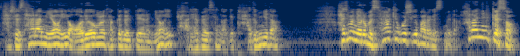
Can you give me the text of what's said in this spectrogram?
사실 사람이요, 이 어려움을 갖게 될 때는요, 이 별의별 생각이 다 듭니다. 하지만 여러분 생각해 보시기 바라겠습니다. 하나님께서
